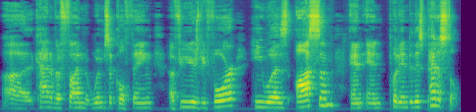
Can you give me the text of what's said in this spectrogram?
Uh, kind of a fun, whimsical thing. A few years before, he was awesome and, and put into this pedestal.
